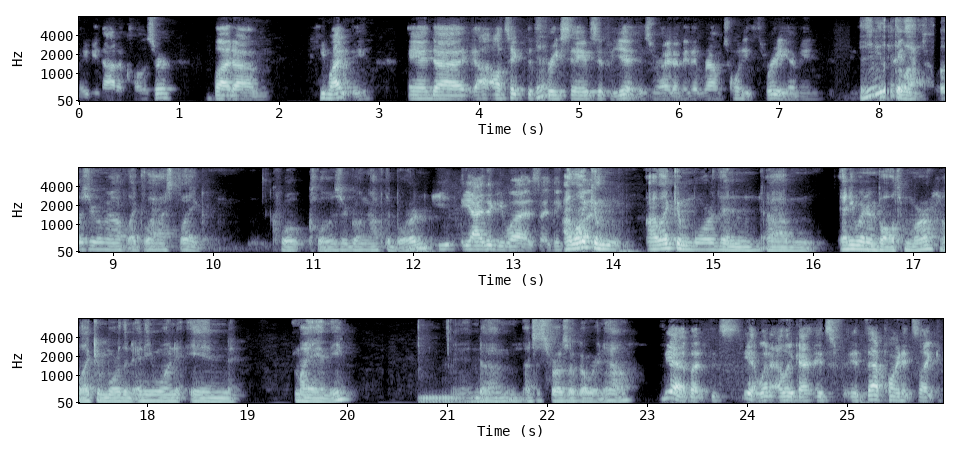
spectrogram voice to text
maybe not a closer, but um, he might be. And uh, I'll take the free saves if he is right. I mean, at round twenty three, I mean, isn't he like the last closer going off? Like last like quote closer going off the board? Yeah, I think he was. I think I like was. him. I like him more than um, anyone in Baltimore. I like him more than anyone in Miami, and um, that's as far as I'll go right now. Yeah, but it's yeah. What I like it's at that point, it's like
